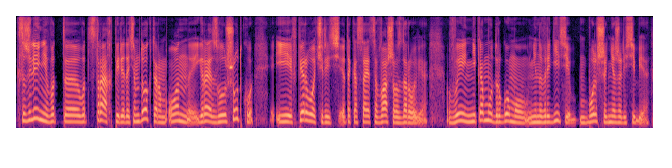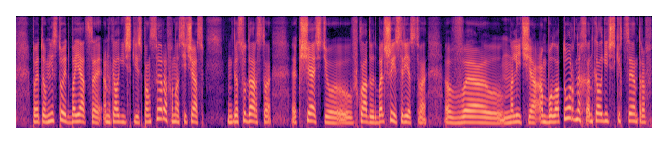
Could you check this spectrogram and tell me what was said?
К сожалению, вот, э, вот страх перед этим доктором, он играет злую шутку, и в первую очередь это касается вашего здоровья. Вы никому другому не навредите больше, нежели себе. Поэтому не стоит бояться онкологических диспансеров. У нас сейчас государство, э, к счастью, вкладывает большие средства в э, наличие амбулаторных онкологических центров,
